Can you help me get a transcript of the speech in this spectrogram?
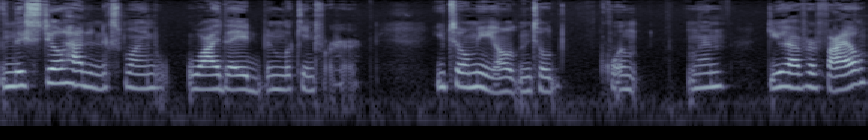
And they still hadn't explained why they'd been looking for her. You tell me, Alden told Quinlin. Do you have her file?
